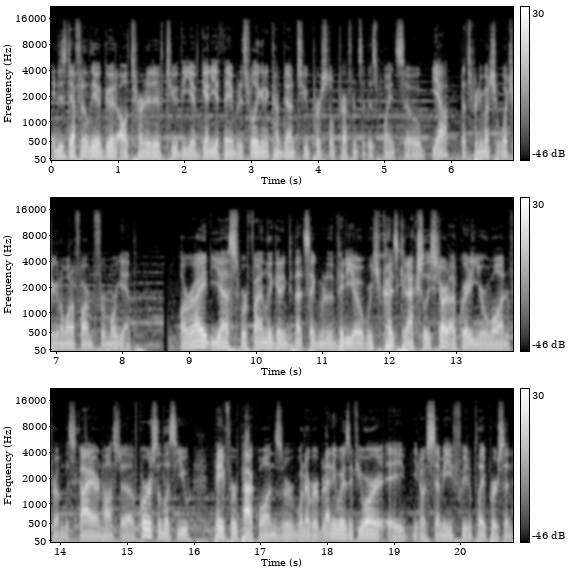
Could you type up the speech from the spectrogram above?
it is definitely a good alternative to the Yevgeny Athame, but it's really going to come down to personal preference at this point, so yeah, that's pretty much what you're going to want to farm for Morganth. Alright, yes, we're finally getting to that segment of the video where you guys can actually start upgrading your wand from the Sky Iron Hasta. Of course, unless you pay for pack wands or whatever, but anyways, if you are a, you know, semi-free-to-play person,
